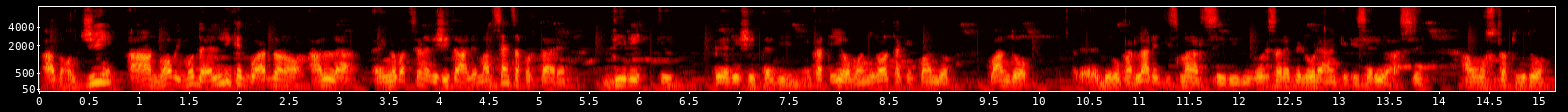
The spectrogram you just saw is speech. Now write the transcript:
ad oggi a nuovi modelli che guardano all'innovazione digitale ma senza portare diritti per i cittadini. Infatti io ogni volta che quando, quando eh, devo parlare di smart city dico che sarebbe l'ora anche che si arrivasse a uno statuto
